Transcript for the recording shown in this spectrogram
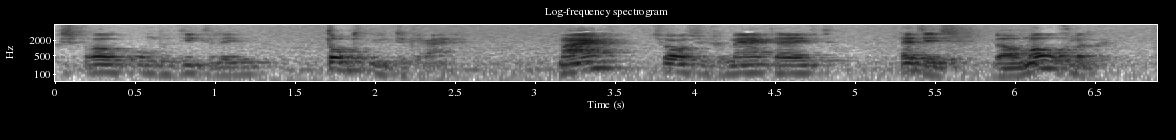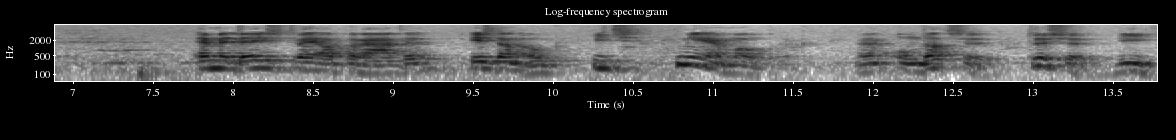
gesproken ondertiteling tot u te krijgen. Maar, zoals u gemerkt heeft, het is wel mogelijk. En met deze twee apparaten is dan ook iets meer mogelijk. Omdat ze tussen die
